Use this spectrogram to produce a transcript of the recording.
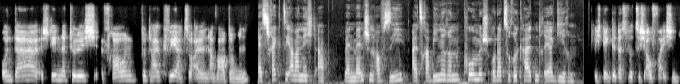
Und da stehen natürlich Frauen total quer zu allen Erwartungen. Es schreckt sie aber nicht ab, wenn Menschen auf sie als Rabbinerin komisch oder zurückhaltend reagieren. Ich denke, das wird sich aufweichen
